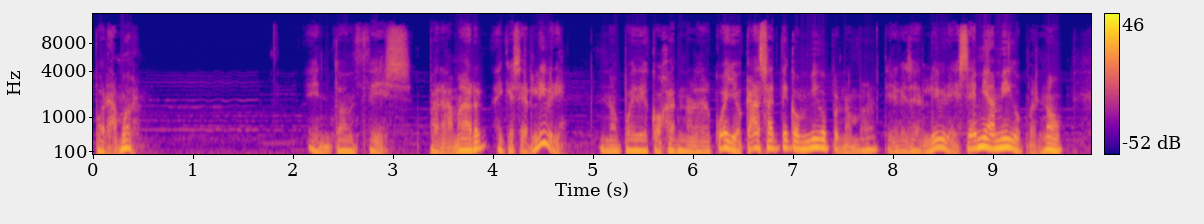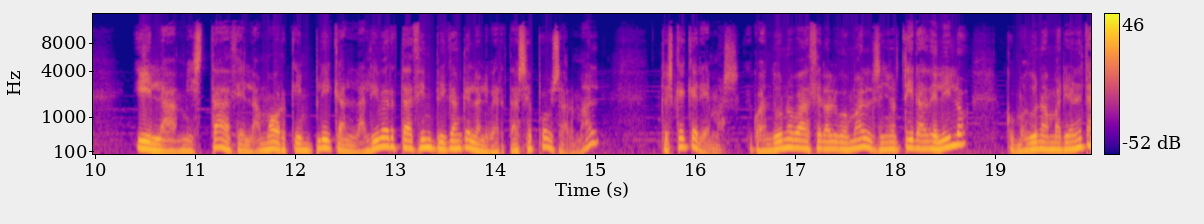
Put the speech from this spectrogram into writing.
por amor. Entonces, para amar hay que ser libre. No puede cogernos del cuello. Cásate conmigo, pues no, tiene que ser libre. Sé mi amigo, pues no. Y la amistad, el amor que implican la libertad, implican que la libertad se puede usar mal. Entonces, ¿qué queremos? Que cuando uno va a hacer algo mal, el Señor tira del hilo, como de una marioneta.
